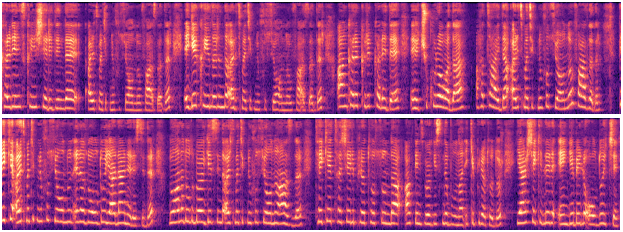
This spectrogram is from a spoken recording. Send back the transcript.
Karadeniz kıyı şeridinde aritmetik nüfus yoğunluğu fazladır. Ege kıyılarında aritmetik nüfus yoğunluğu fazladır. Ankara Kırıkkale'de, Çukurova'da, Hatay'da aritmetik nüfus yoğunluğu fazladır. Peki aritmetik nüfus yoğunluğunun en az olduğu yerler neresidir? Doğu Anadolu bölgesinde aritmetik nüfus yoğunluğu azdır. Teke Taşeli platosunda Akdeniz bölgesinde bulunan iki platodur. Yer şekilleri engebeli olduğu için,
